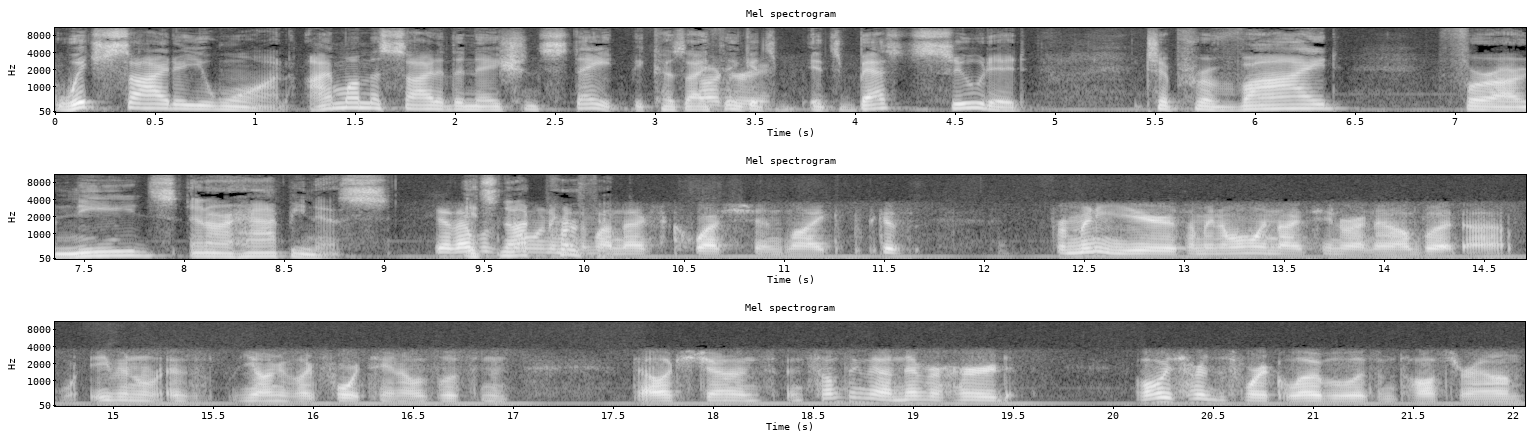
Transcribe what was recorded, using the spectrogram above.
Which side are you on? I'm on the side of the nation state because I, I think agree. it's it's best suited to provide for our needs and our happiness. Yeah, that it's was not going perfect. into my next question. Like, because for many years, I mean, I'm only 19 right now, but uh, even as young as like 14, I was listening to Alex Jones, and something that I never heard. I've always heard this word globalism tossed around,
